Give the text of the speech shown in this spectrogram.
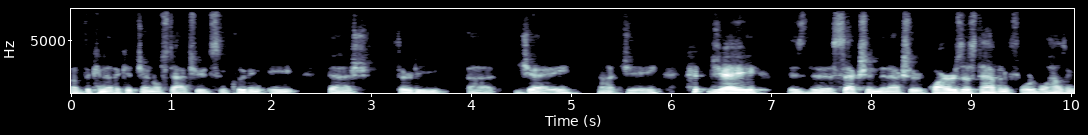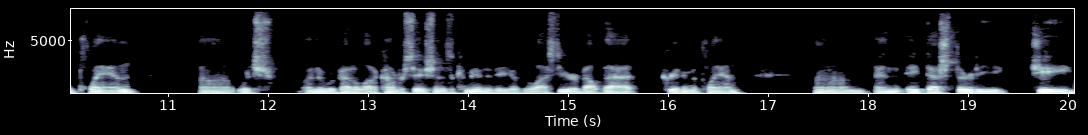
of the Connecticut General Statutes, including 8 30J, not G. J is the section that actually requires us to have an affordable housing plan, uh, which I know we've had a lot of conversation as a community over the last year about that creating the plan. Um, and 8-30G,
